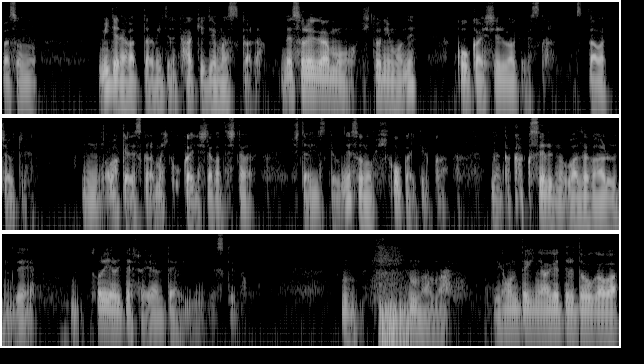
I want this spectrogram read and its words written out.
ぱその見てなかったら見てない。はっきり出ますから。でそれがもう人にもね公開してるわけですから。伝わっちゃうという、うん、わけですから。まあ非公開にしたかったしたしたいんですけどねその非公開というかなんか隠せるの技があるんで、それやりたい人はやりたいんですけど。うん。まあまあ。基本的に上げてる動画は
